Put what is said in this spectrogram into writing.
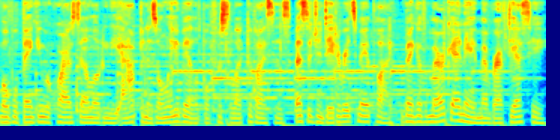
Mobile banking requires downloading the app and is only available for select devices. Message and data rates may apply. Bank of America and a member FDIC.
